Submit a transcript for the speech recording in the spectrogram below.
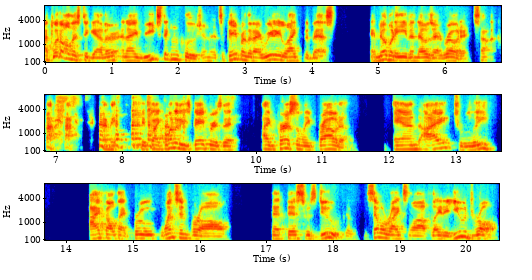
I put all this together and I reached the conclusion it's a paper that I really like the best, and nobody even knows I wrote it. So, I mean, it's like one of these papers that I'm personally proud of. And I truly, I felt I proved once and for all that this was due. The civil rights law played a huge role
